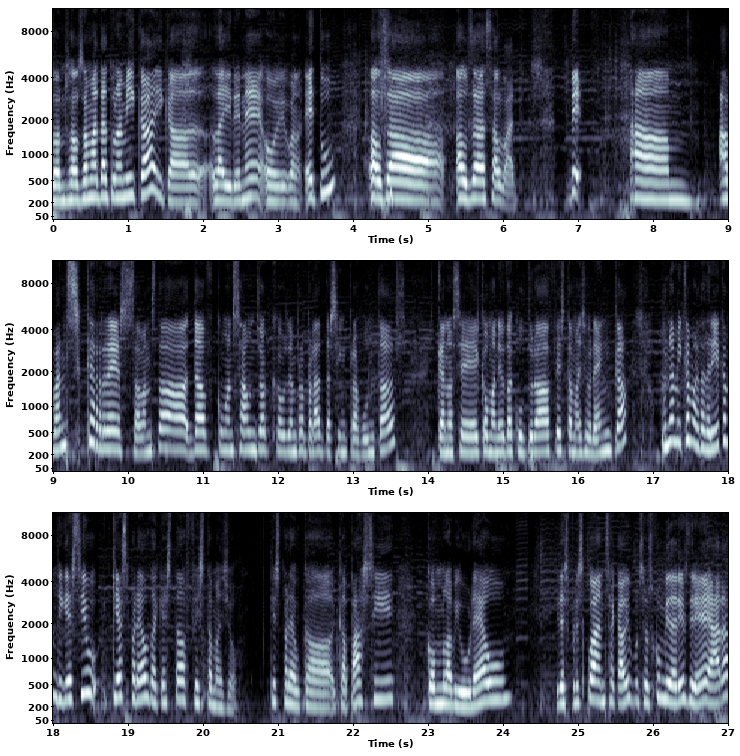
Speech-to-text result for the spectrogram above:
doncs els ha matat una mica i que la Irene, o bueno, Etu, els ha, els ha salvat. Bé, um, abans que res, abans de, de començar un joc que us hem preparat de cinc preguntes, que no sé com aneu de cultura festa majorenca, una mica m'agradaria que em diguéssiu què espereu d'aquesta festa major. Què espereu que, que passi? Com la viureu? I després, quan s'acabi, potser us convidaré i us diré ara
